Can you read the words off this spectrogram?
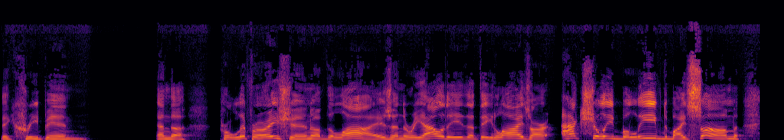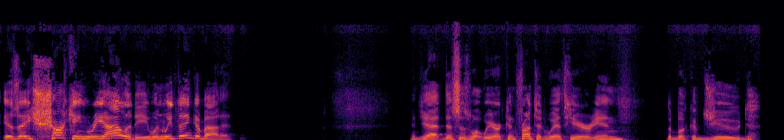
They creep in. And the proliferation of the lies and the reality that the lies are actually believed by some is a shocking reality when we think about it. And yet, this is what we are confronted with here in the book of Jude.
